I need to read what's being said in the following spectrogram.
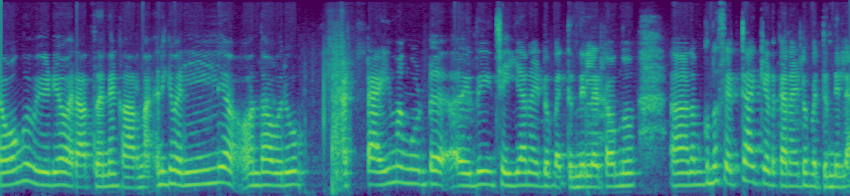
ലോങ് വീഡിയോ വരാത്തതിന്റെ കാരണം. എനിക്ക് വലിയ എന്താ ഒരു ടൈം അങ്ങോട്ട് ഇത് ചെയ്യാനായിട്ട് പറ്റുന്നില്ല കേട്ടോ ഒന്ന് നമുക്കൊന്ന് സെറ്റാക്കി എടുക്കാനായിട്ട് പറ്റുന്നില്ല.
